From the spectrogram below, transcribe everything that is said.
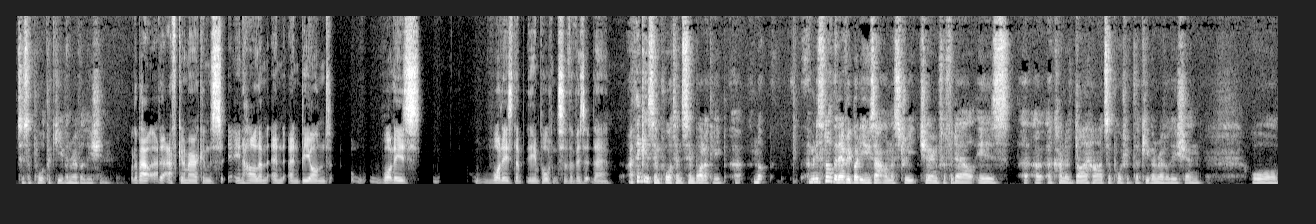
to support the Cuban Revolution. What about the African Americans in Harlem and, and beyond? What is what is the, the importance of the visit there? I think it's important symbolically. Uh, not, I mean, it's not that everybody who's out on the street cheering for Fidel is a, a, kind of die-hard supporter of the Cuban Revolution or,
